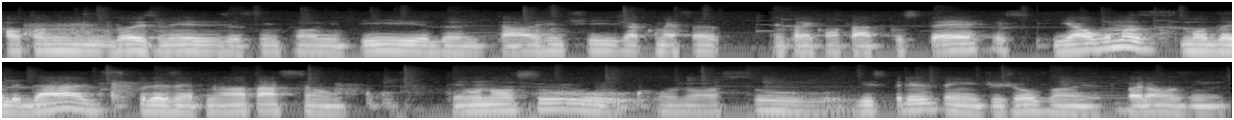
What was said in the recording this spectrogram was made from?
Faltando dois meses assim para a Olimpíada e tal, a gente já começa a entrar em contato com os técnicos. E algumas modalidades, por exemplo, na natação, tem o nosso, o nosso vice-presidente, o Giovanni, o Barãozinho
